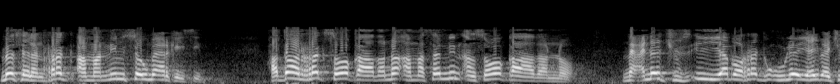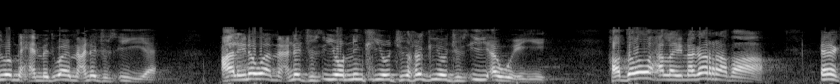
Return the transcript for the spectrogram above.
Masalan rag ama nin sow ma arkaysid. Haddaan rag soo qaadano amase nin aan soo qaadano macno juz-iyabo ragga uu leeyahay baa jiro maxamed waa macno juz-iya calina waa macno juz-iyo ninkiio raggiioo juz-iyi a weeye haddaba waxaa laynaga rabaa eeg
